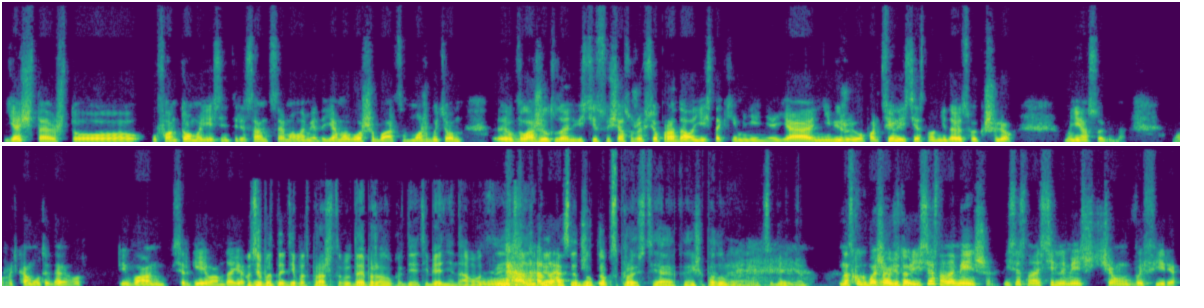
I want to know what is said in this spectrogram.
Я считаю, что у Фантома есть интересант Сэма Аламеда. Я могу ошибаться. Может быть, он э, вложил туда инвестицию, сейчас уже все продал. Есть такие мнения. Я не вижу его портфеля, естественно, он не дает свой кошелек. Мне особенно. Может быть, кому-то дает. Вот Иван, Сергей вам дает. Ну, типа, ты типа спрашиваешь, дай, пожалуйста, нет, тебе не дам. Вот, ребята с Angel Talk спросят, я еще подумаю, вот тебе нет. Насколько большая аудитория? Естественно, она меньше. Естественно, она сильно меньше, чем в эфире.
